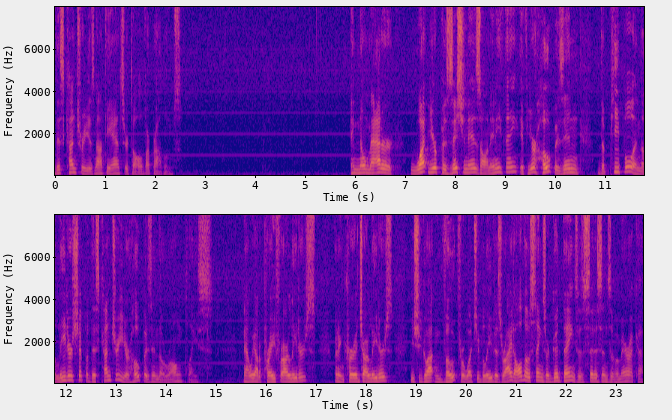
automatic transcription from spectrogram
this country is not the answer to all of our problems. And no matter what your position is on anything, if your hope is in the people and the leadership of this country, your hope is in the wrong place. Now, we ought to pray for our leaders. We're going to encourage our leaders. You should go out and vote for what you believe is right. All those things are good things as citizens of America.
